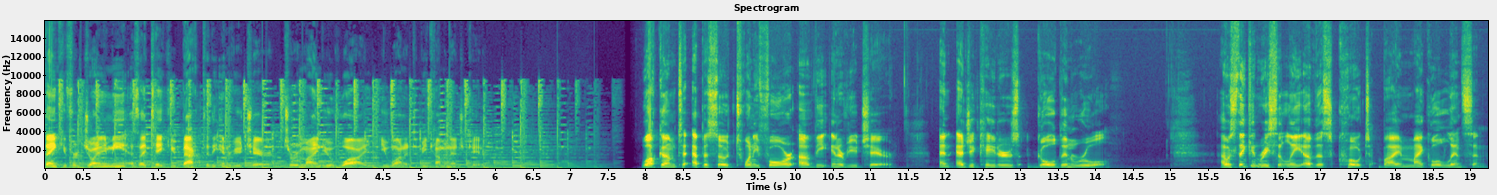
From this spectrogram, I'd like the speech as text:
Thank you for joining me as I take you back to the interview chair to remind you of why you wanted to become an educator. Welcome to episode 24 of The Interview Chair An Educator's Golden Rule. I was thinking recently of this quote by Michael Linsin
